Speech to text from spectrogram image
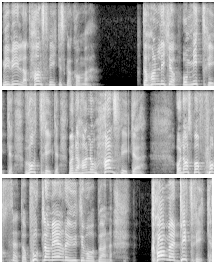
Vi vil at hans rike skal komme. Det handler ikke om mitt rike, vårt rike, men det handler om hans rike. Og la oss bare fortsette å proklamere det ut i vår bønn. Kom med ditt rike!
